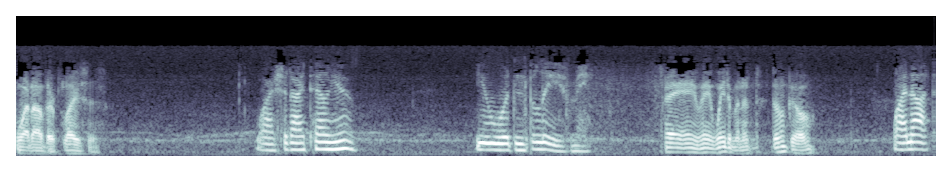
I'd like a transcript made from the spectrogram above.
What other places? Why should I tell you? You wouldn't believe me. Hey, hey, hey, wait a minute. Don't go. Why not?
